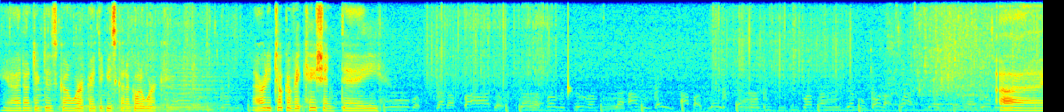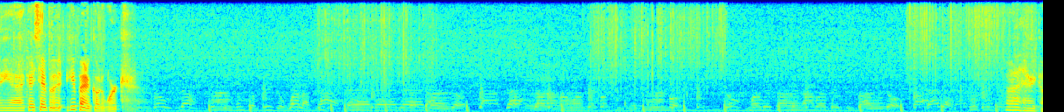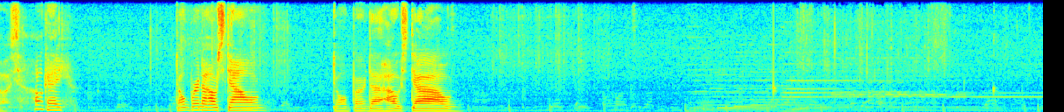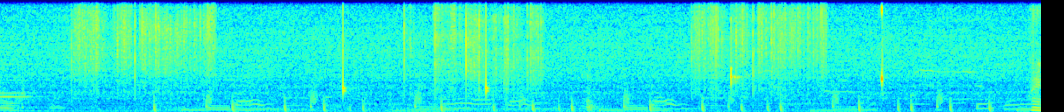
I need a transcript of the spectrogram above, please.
Yeah, I don't think this is gonna work. I think he's gonna go to work. I already took a vacation day. Uh, yeah, like I said, be he better go to work. Ah, there he goes. Okay. Don't burn the house down. Don't burn the house down.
